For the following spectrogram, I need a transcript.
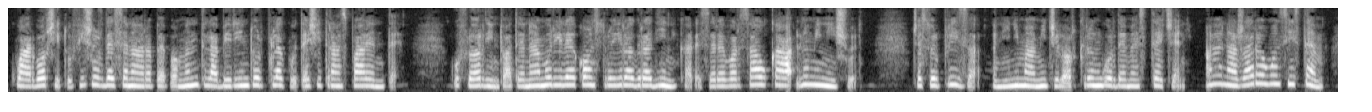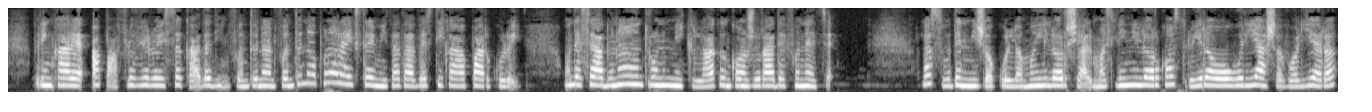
Cu arbori și tufișuri desenară pe pământ labirinturi plăcute și transparente. Cu flori din toate neamurile construiră grădini care se revărsau ca luminișuri. Ce surpriză! În inima micilor crânguri de mesteceni, amenajară un sistem prin care apa fluviului să cadă din fântână în fântână până la extremitatea vestică a parcului, unde se aduna într-un mic lac înconjurat de fânețe. La sud, în mijlocul lămâilor și al măslinilor, construiră o uriașă volieră,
